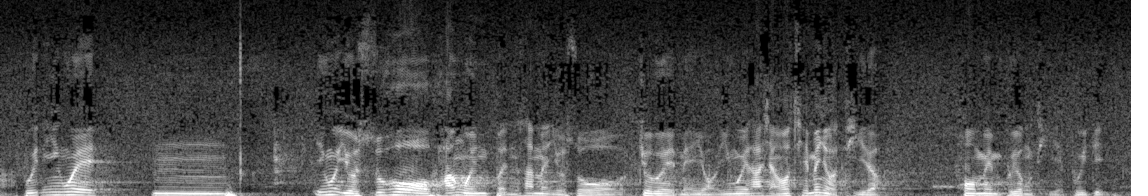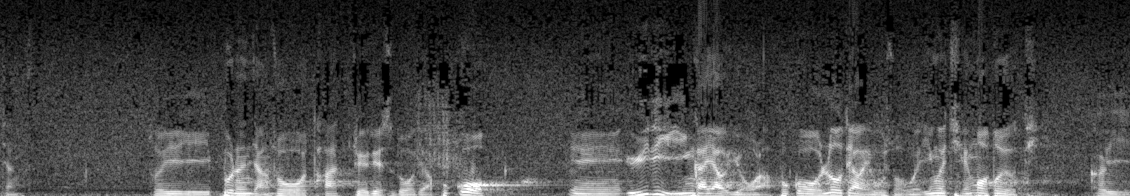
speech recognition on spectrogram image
啊，不一定，因为，嗯，因为有时候梵文本上面有时候就会没有，因为他想说前面有提了，后面不用提也不一定这样子，所以不能讲说他绝对是落掉，不过。嗯，语理应该要有了，不过漏掉也无所谓，因为前后都有提，可以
